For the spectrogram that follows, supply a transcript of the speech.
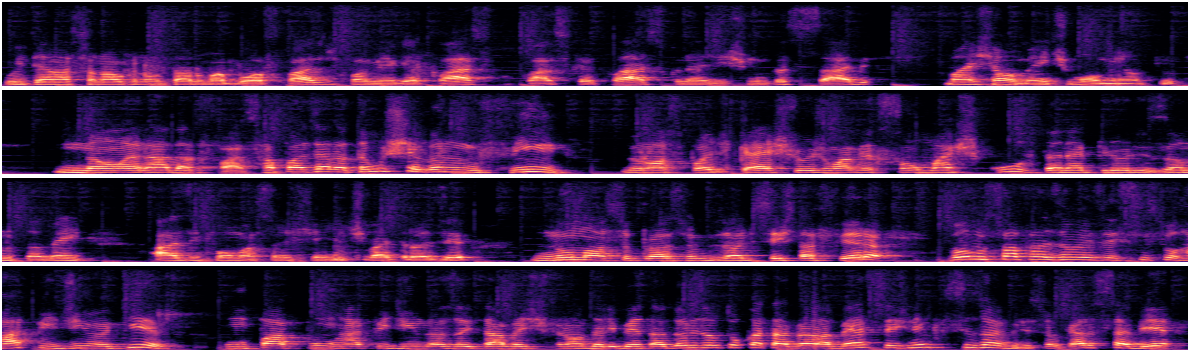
o Internacional que não tá numa boa fase, o Flamengo é clássico, clássico é clássico, né? A gente nunca sabe, mas realmente o momento não é nada fácil. Rapaziada, estamos chegando no fim do nosso podcast, hoje uma versão mais curta, né, priorizando também as informações que a gente vai trazer no nosso próximo episódio de sexta-feira. Vamos só fazer um exercício rapidinho aqui, um papum rapidinho das oitavas de final da Libertadores. Eu tô com a tabela aberta, vocês nem precisam abrir, só quero saber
